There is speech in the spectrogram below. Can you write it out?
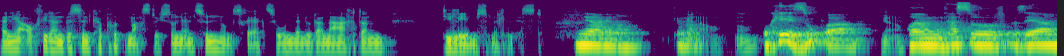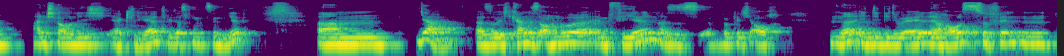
dann ja auch wieder ein bisschen kaputt machst durch so eine Entzündungsreaktion, wenn du danach dann die Lebensmittel isst. Ja, genau. Genau. genau ne? Okay, super. Ja. Ähm, hast du sehr anschaulich erklärt, wie das funktioniert. Ähm, ja, also ich kann es auch nur empfehlen. Also es ist wirklich auch ne, individuell herauszufinden,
